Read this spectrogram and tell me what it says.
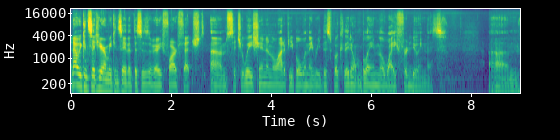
now we can sit here and we can say that this is a very far-fetched um, situation and a lot of people when they read this book they don't blame the wife for doing this um,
